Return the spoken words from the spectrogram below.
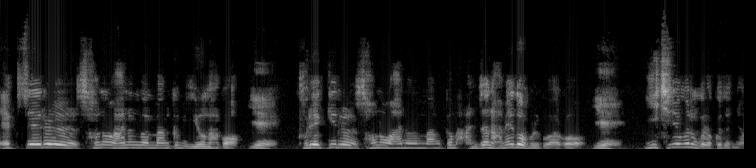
엑셀을 선호하는 것만큼 위험하고 예, 브레이크를 선호하는 만큼 안전함에도 불구하고 예, 이치적으로는 그렇거든요.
